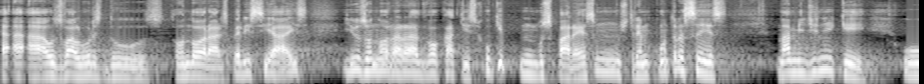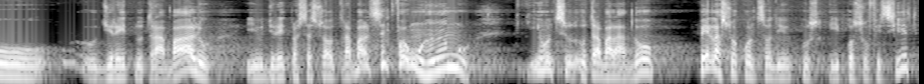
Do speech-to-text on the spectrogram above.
a, a, aos valores dos honorários periciais e os honorários advocatícios, o que nos parece um extremo contrassenso, na medida em que o, o direito do trabalho e o direito processual do trabalho sempre foi um ramo onde o trabalhador pela sua condição de hipossuficiente,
